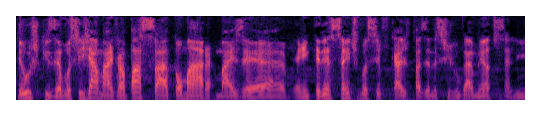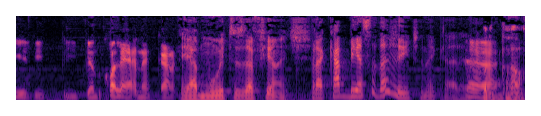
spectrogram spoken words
Deus quiser, você jamais vai passar, tomara. Mas é, é interessante você ficar fazendo esses julgamentos ali e, e vendo qual é, né, cara? É muito desafiante. Pra cabeça da gente, né, cara? É. Total.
